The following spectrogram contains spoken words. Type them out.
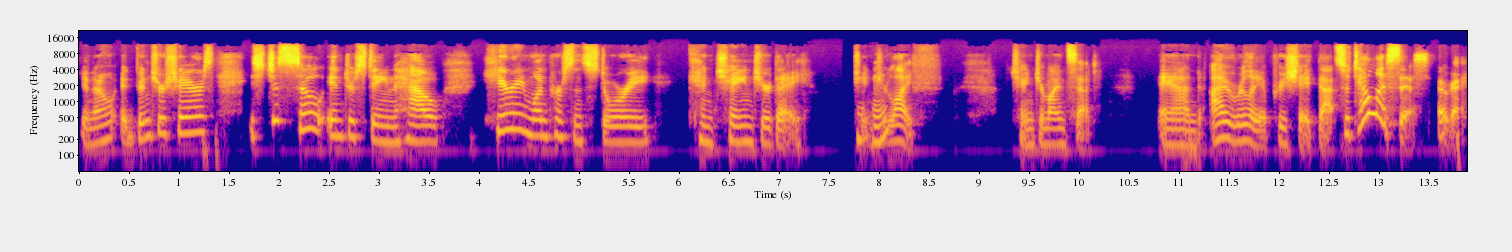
you know adventure shares it's just so interesting how hearing one person's story can change your day change mm-hmm. your life change your mindset and i really appreciate that. So tell us this. Okay.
